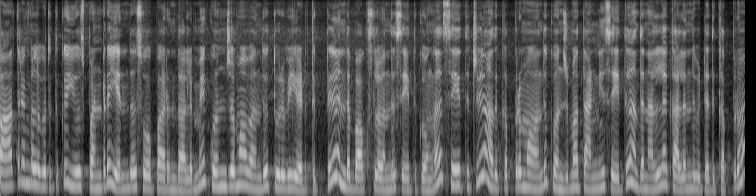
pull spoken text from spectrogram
பாத்திரம் கழுவுறதுக்கு யூஸ் பண்ணுற எந்த சோப்பாக இருந்தாலுமே கொஞ்சமாக வந்து துருவி எடுத்துக்கிட்டு இந்த பாக்ஸில் வந்து சேர்த்துக்கோங்க. சேர்த்துட்டு அதுக்கப்புறமா வந்து கொஞ்சமாக தண்ணி சேர்த்து அதை நல்லா கலந்து விட்டதுக்கப்புறம்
